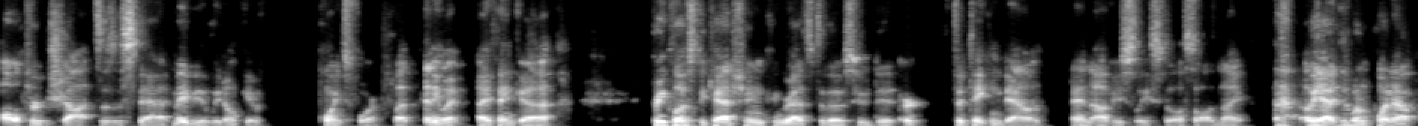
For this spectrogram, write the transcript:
altered shots as a stat. Maybe we don't give points for. But anyway, I think uh, pretty close to cashing. Congrats to those who did or to taking down, and obviously still a solid night. oh yeah, I did want to point out.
